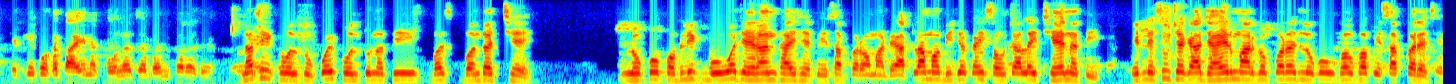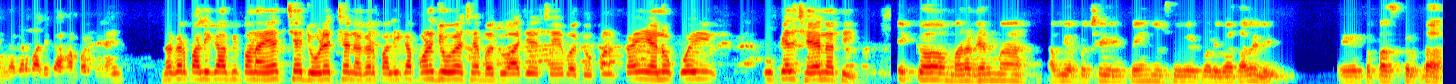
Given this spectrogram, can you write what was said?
કેટલીક વખત આવીને ખોલે છે બંધ કરે છે? નથી ખોલતું કોઈ ખોલતું નથી બસ બંધ જ છે. લોકો પબ્લિક બહુ જ હેરાન થાય છે પેશાબ કરવા માટે. આટલામાં બીજો કંઈ શૌચાલય છે નથી. એટલે શું છે કે આ જાહેર માર્ગ ઉપર જ લોકો ઊભા ઊભા પેશાબ કરે છે. નગરપાલિકા સાંભળતી નહીં? નગરપાલિકા બી પણ અહીંયા જ છે જોડે જ છે. નગરપાલિકા પણ જોવે છે બધું આ જે છે એ બધું. પણ કંઈ એનો કોઈ ઉકેલ છે નથી. એક મારા ધ્યાનમાં આવ્યા પછી પેન્યુ સ્ટુડન્ટવાળી વાત આવેલી. એ તપાસ કરતાં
